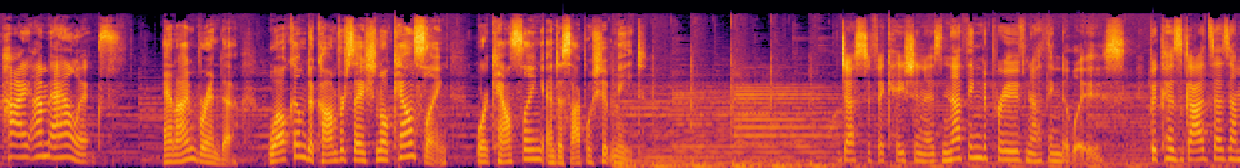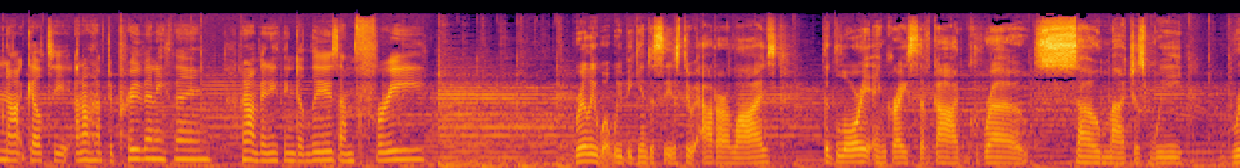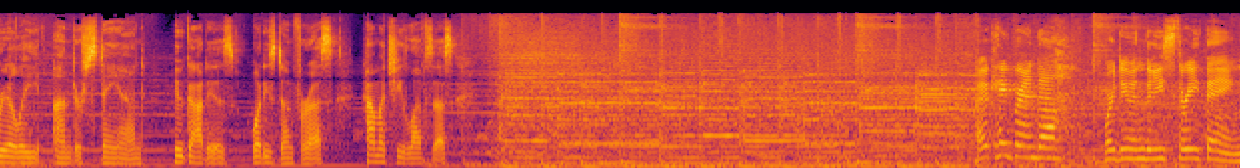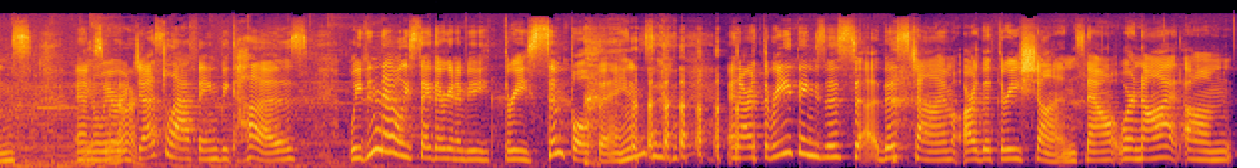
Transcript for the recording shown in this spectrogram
Hi, I'm Alex. And I'm Brenda. Welcome to Conversational Counseling, where counseling and discipleship meet. Justification is nothing to prove, nothing to lose. Because God says I'm not guilty, I don't have to prove anything, I don't have anything to lose, I'm free. Really, what we begin to see is throughout our lives, the glory and grace of God grow so much as we really understand who God is, what He's done for us, how much He loves us. Okay, Brenda, we're doing these three things. And Yes, we we were are. just laughing because we didn't always say they were going to be three simple things. and our three things this uh, this time are the three shuns. Now, we're not um,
